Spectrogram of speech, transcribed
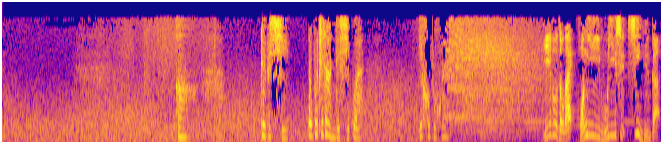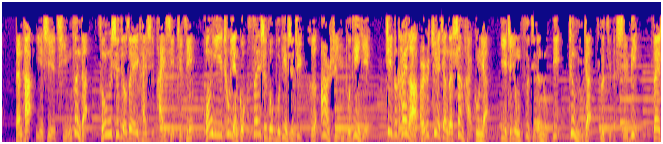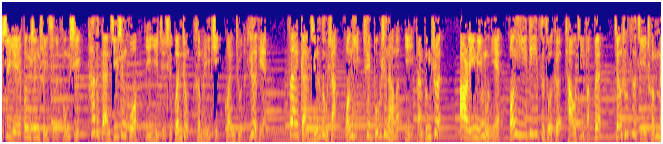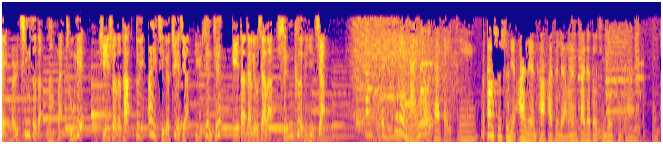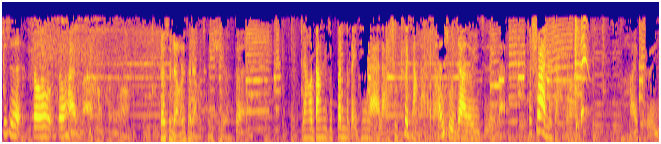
嗯，对不起，我不知道你的习惯，以后不会。一路走来，黄奕无疑是幸运的，但他也是勤奋的。从十九岁开始拍戏至今，黄奕出演过三十多部电视剧和二十余部电影。这个开朗而倔强的上海姑娘，一直用自己的努力证明着自己的实力。在事业风生水起的同时，她的感情生活也一直是观众和媒体关注的热点。在感情的路上，黄奕却不是那么一帆风顺。二零零五年，黄奕第一次做客超级访问，讲述自己纯美而青涩的浪漫初恋，直率了他对爱情的倔强与认真，给大家留下了深刻的印象。当时的初恋男友在北京，当时是你暗恋他，还是两个人大家都情窦初开？就是都都还蛮好朋友。啊，但是两个人在两个城市。对。然后当时就奔到北京来了，是不是特想来啊？寒暑假都一直来。他帅吗？长得还可以。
